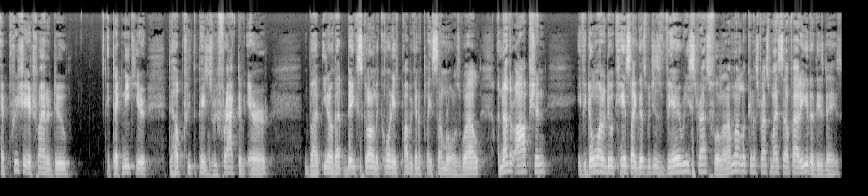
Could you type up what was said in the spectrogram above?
I appreciate you're trying to do a technique here to help treat the patient's refractive error. But, you know, that big scar on the cornea is probably going to play some role as well. Another option, if you don't want to do a case like this, which is very stressful, and I'm not looking to stress myself out either these days,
